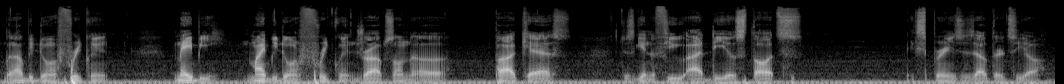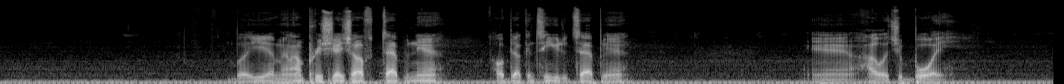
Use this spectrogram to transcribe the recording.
but I'll be doing frequent, maybe, might be doing frequent drops on the uh, podcast, just getting a few ideas, thoughts, experiences out there to y'all. But yeah, man, I appreciate y'all for tapping in. Hope y'all continue to tap in. And holla at your boy.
